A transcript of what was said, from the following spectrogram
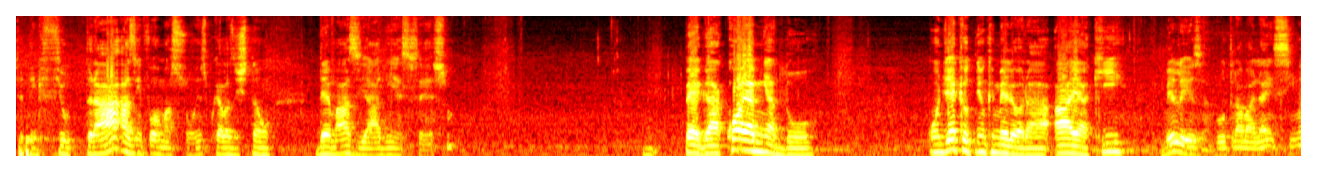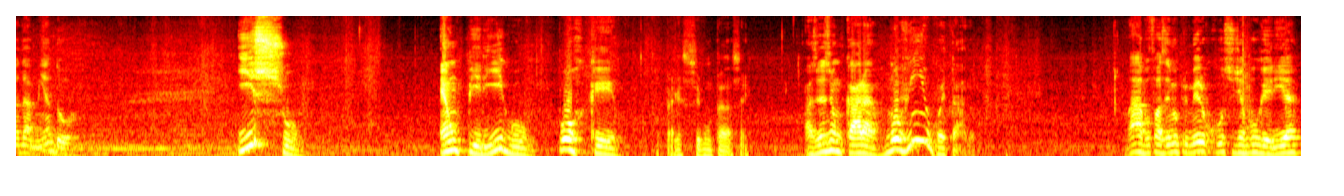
você tem que filtrar as informações, porque elas estão demasiado em excesso. Pegar qual é a minha dor, onde é que eu tenho que melhorar. Ah, é aqui? Beleza, vou trabalhar em cima da minha dor. Isso é um perigo porque Pega esse segundo pedaço aí. às vezes é um cara novinho, coitado. Ah, vou fazer meu primeiro curso de hamburgueria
